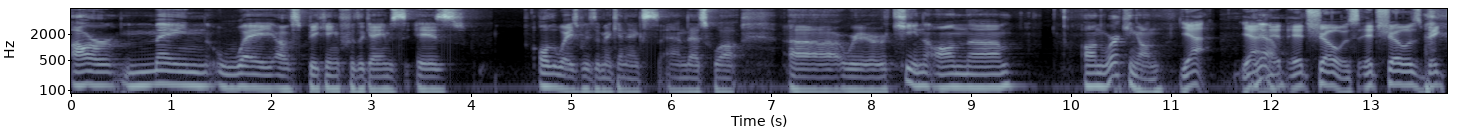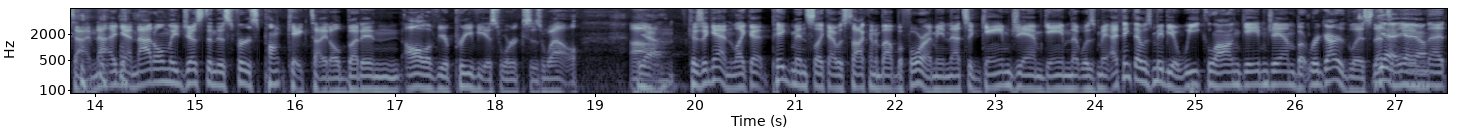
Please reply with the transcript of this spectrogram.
our main way of speaking for the games is always with the mechanics, and that's what we're keen on um, on working on. Yeah, yeah, yeah. it, it shows. It shows big time. not, again, not only just in this first Punk Cake title, but in all of your previous works as well. Um, yeah. Because again, like at Pigments, like I was talking about before, I mean, that's a game jam game that was made. I think that was maybe a week long game jam, but regardless, that's yeah, a yeah, game that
